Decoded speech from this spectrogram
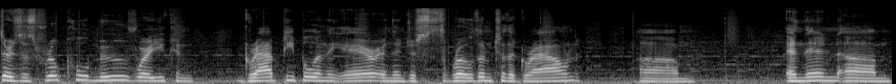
there's this real cool move where you can grab people in the air and then just throw them to the ground. Um and then um,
